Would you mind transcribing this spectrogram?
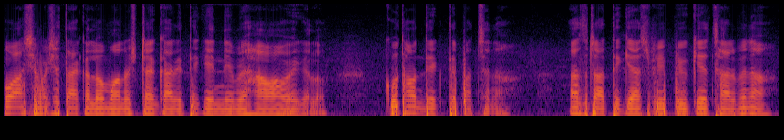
ও আশেপাশে তাকালো, মানুষটা গাড়ি থেকে নেমে হাওয়া হয়ে গেল। কোথাও দেখতে পাচ্ছে না। আজ রাতে কি আসবে পিউকে ছাড়বে না?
